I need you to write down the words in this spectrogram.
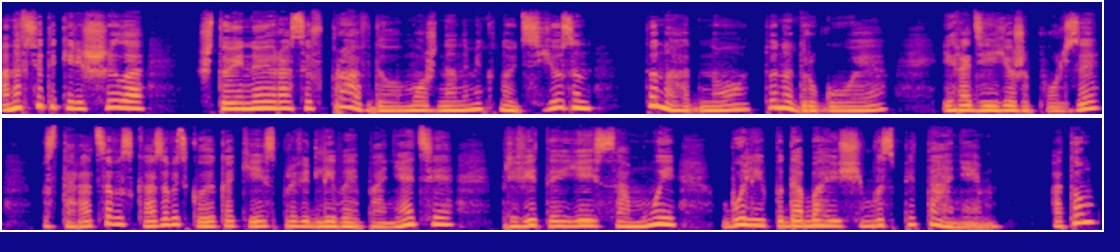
она все-таки решила, что иной раз и вправду можно намекнуть Сьюзен, то на одно, то на другое, и ради ее же пользы постараться высказывать кое-какие справедливые понятия, привитые ей самой более подобающим воспитанием, о том,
